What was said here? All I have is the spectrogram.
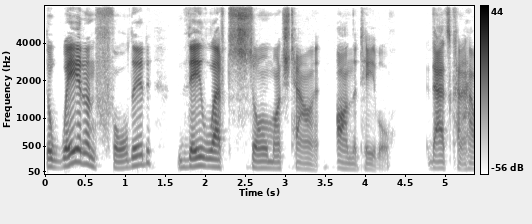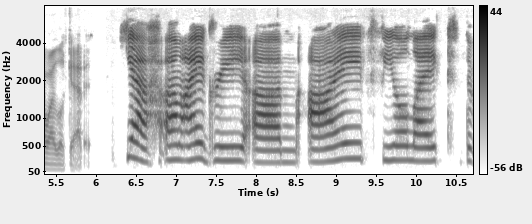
the way it unfolded, they left so much talent on the table. That's kind of how I look at it. Yeah, um, I agree. Um, I feel like the,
